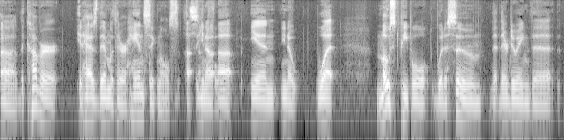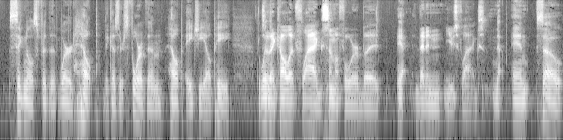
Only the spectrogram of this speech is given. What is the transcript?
Uh, the cover it has them with their hand signals, uh, you know, uh, in you know what most people would assume that they're doing the signals for the word help because there's four of them. Help, H E L P. So they call it flag semaphore, but yeah, they didn't use flags no, and so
